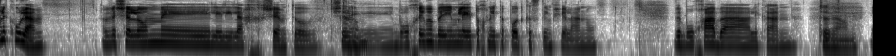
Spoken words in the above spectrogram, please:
לכולם, ושלום uh, ללילך שם טוב. שלום. Uh, ברוכים הבאים לתוכנית הפודקאסטים שלנו, וברוכה הבאה לכאן. תודה רבה. Uh,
